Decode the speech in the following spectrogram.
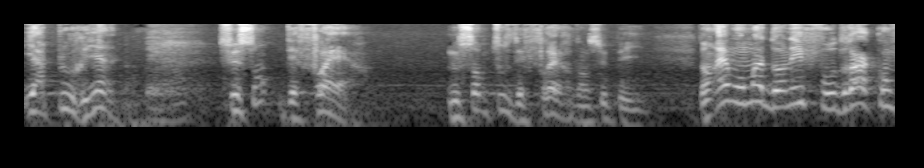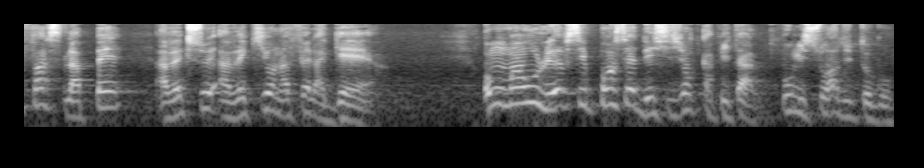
Il n'y a plus rien. Ce sont des frères. Nous sommes tous des frères dans ce pays. À un moment donné, il faudra qu'on fasse la paix avec ceux avec qui on a fait la guerre. Au moment où l'UFC prend cette décision capitale pour l'histoire du Togo,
